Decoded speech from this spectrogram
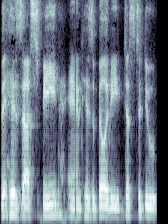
his uh, speed and his ability just to do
